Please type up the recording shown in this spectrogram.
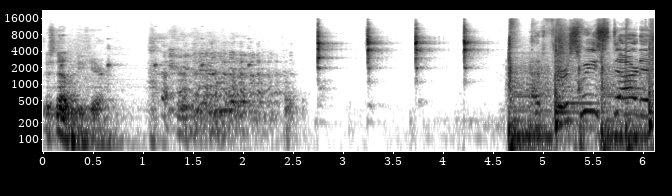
There's nobody here. we started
